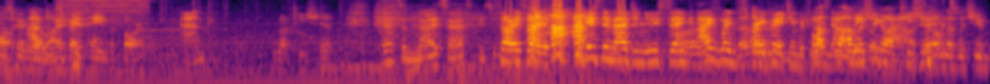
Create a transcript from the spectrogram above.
That's done, in I've real done spray paint before. And I've got a t-shirt. That's a nice ass piece of. sorry, sorry. I just imagine you saying oh, I went spray painting before. That's, now I wish legally you got a allowed." t-shirt on this that you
